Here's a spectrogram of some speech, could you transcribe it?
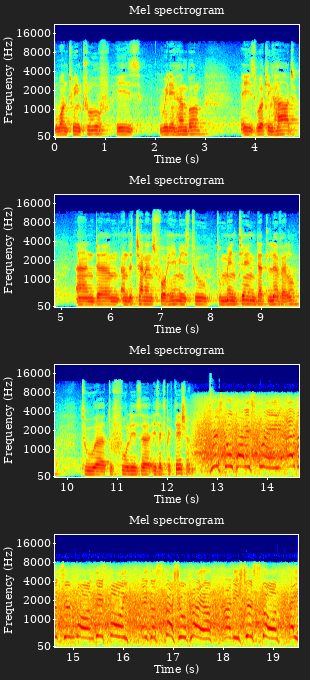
want to improve. He's really humble. He's working hard, and um, and the challenge for him is to to maintain that level, to uh, to full his uh, his expectation. Crystal Palace 3, Everton 1. This boy is a special player and he's just scored a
